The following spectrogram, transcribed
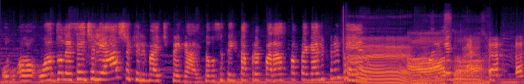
o, o- o adolescente ele acha que ele vai te pegar, então você tem que estar preparado para pegar ele primeiro. É, Ah, mas isso tá.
